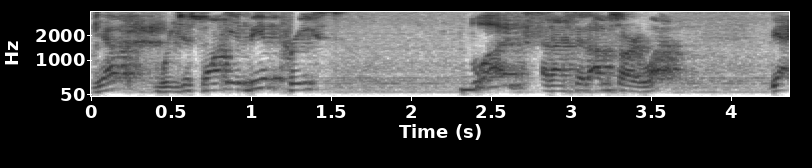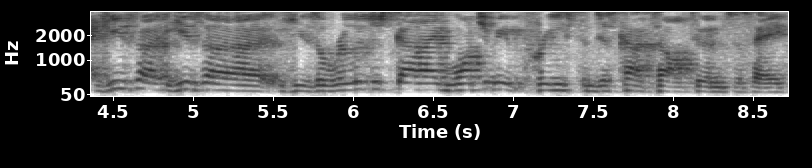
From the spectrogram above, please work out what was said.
Yep, we just want you to be a priest. What? And I said, I'm sorry, what? Yeah, he's a he's a he's a religious guy. We want you to be a priest and just kind of talk to him to say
